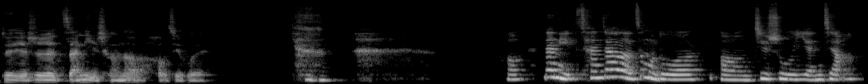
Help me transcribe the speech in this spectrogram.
对，也是攒里程的好机会。好，那你参加了这么多嗯技术演讲，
